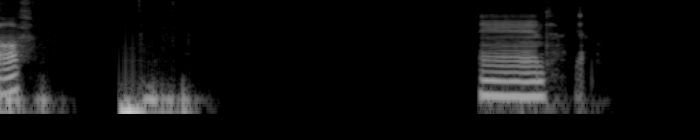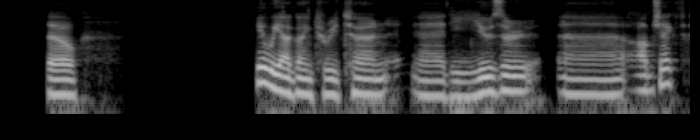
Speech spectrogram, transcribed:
auth And yeah. So here we are going to return uh, the user uh, object.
